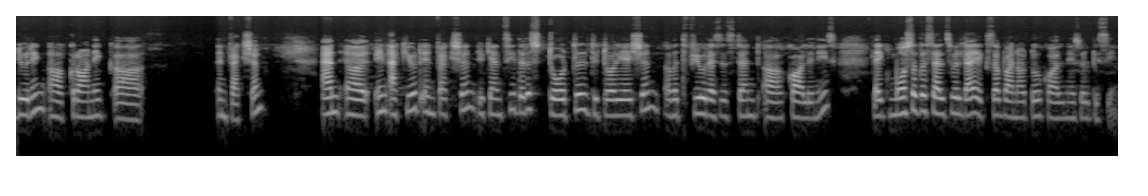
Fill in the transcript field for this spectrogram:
during uh, chronic uh, infection. And uh, in acute infection you can see there is total deterioration with few resistant uh, colonies. Like most of the cells will die except one or two colonies will be seen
